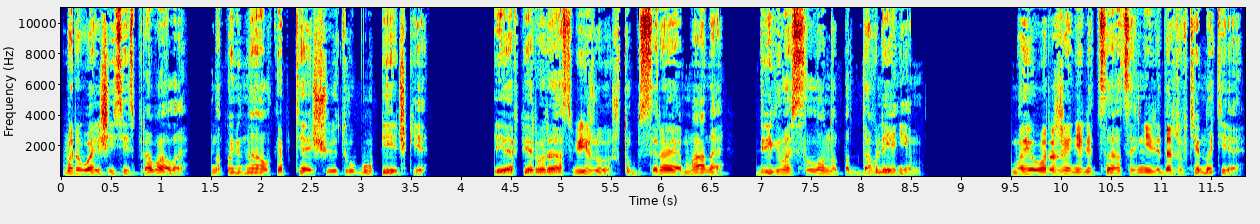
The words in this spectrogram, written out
вырывающийся из провала, напоминал коптящую трубу печки. Я в первый раз вижу, чтобы сырая мана двигалась словно под давлением. Мое выражение лица оценили даже в темноте.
